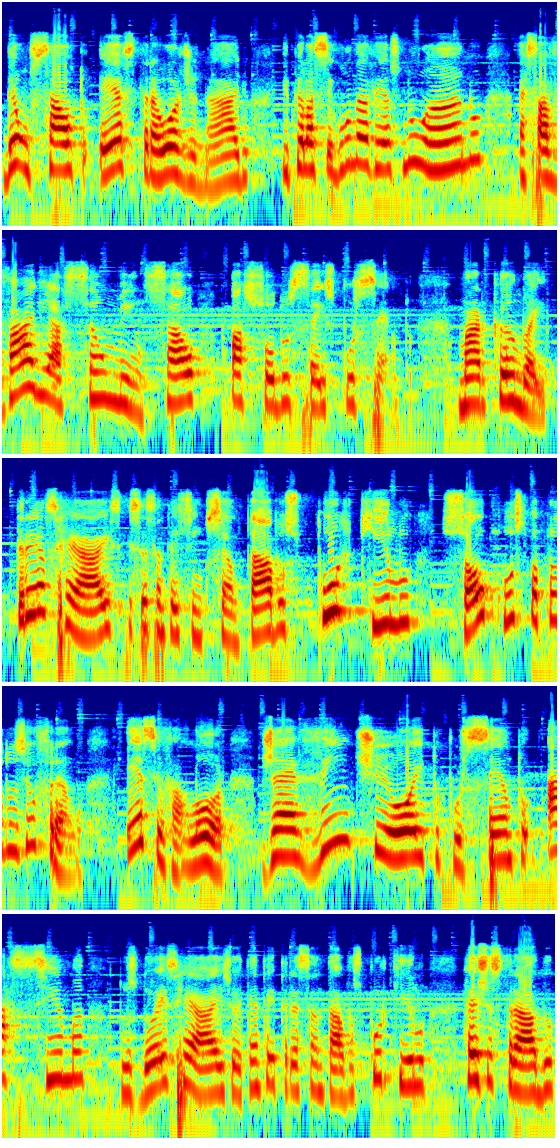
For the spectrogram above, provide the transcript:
deu um salto extraordinário e pela segunda vez no ano, essa variação mensal passou dos 6% marcando aí R$ 3,65 por quilo só o custo para produzir o frango. Esse valor já é 28% acima dos R$ 2,83 por quilo registrado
